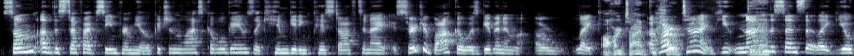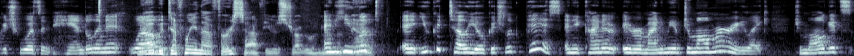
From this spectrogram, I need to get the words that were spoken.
some of the stuff I've seen from Jokic in the last couple games, like him getting pissed off tonight. Serge Ibaka was giving him a like a hard time, for a sure. hard time. He not Yeah. in the sense that like Jokic wasn't handling it well. no, but definitely in that first half, he was struggling. and with he him, yeah. looked and you could tell Jokic looked pissed and it kind of it reminded me of Jamal Murray like Jamal gets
